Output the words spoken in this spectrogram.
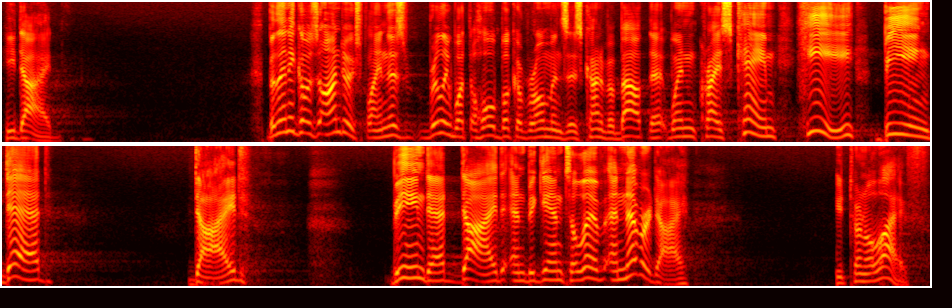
He died. But then he goes on to explain this is really what the whole book of Romans is kind of about that when Christ came, he, being dead, died, being dead, died, and began to live and never die eternal life.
